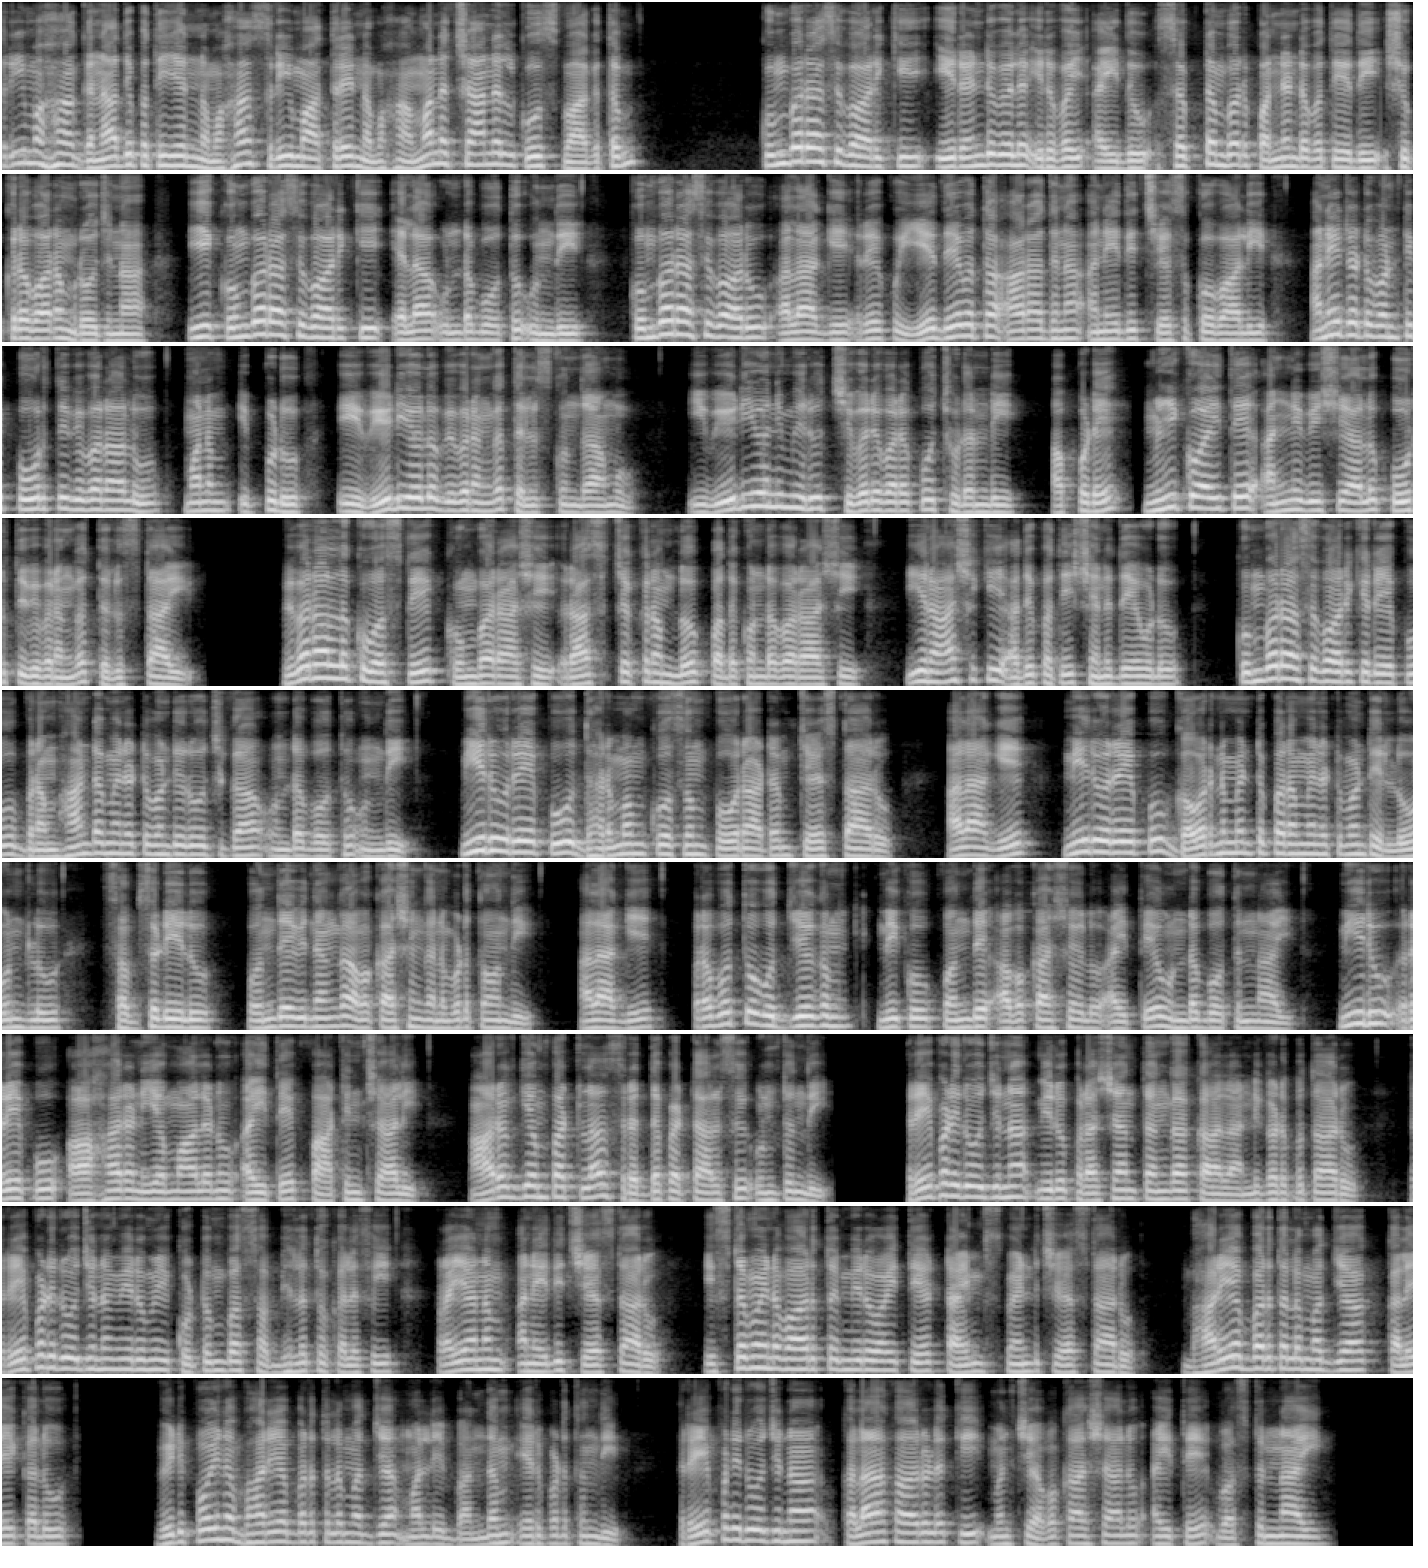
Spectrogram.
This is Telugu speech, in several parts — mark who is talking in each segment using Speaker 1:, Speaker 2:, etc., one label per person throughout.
Speaker 1: శ్రీ మహాగణాధిపతియ నమ శ్రీమాత్రే నమ. మన ఛానల్కు స్వాగతం. కుంభరాశి వారికి ఈ రెండు వేల ఇరవై ఐదు సెప్టెంబర్ పన్నెండవ తేదీ శుక్రవారం రోజున ఈ కుంభరాశి వారికి ఎలా ఉండబోతూ ఉంది? కుంభరాశి వారు అలాగే రేపు ఏ దేవత ఆరాధన అనేది చేసుకోవాలి అనేటటువంటి పూర్తి వివరాలు మనం ఇప్పుడు ఈ వీడియోలో వివరంగా తెలుసుకుందాము. ఈ వీడియోని మీరు చివరి వరకు చూడండి. అప్పుడే మీకు అయితే అన్ని విషయాలు పూర్తి వివరంగా తెలుస్తాయి. వివరాలకు వస్తే కుంభరాశి రాశిచక్రంలో పదకొండవ రాశి. ఈ రాశికి అధిపతి శనిదేవుడు. కుంభరాశి వారికి రేపు బ్రహ్మాండమైనటువంటి రోజుగా ఉండబోతూ ఉంది. మీరు రేపు ధర్మం కోసం పోరాటం చేస్తారు. అలాగే మీరు రేపు గవర్నమెంట్ పరమైనటువంటి లోన్లు సబ్సిడీలు పొందే విధంగా అవకాశం కనబడుతోంది. అలాగే ప్రభుత్వ ఉద్యోగం మీకు పొందే అవకాశాలు అయితే ఉండబోతున్నాయి. మీరు రేపు ఆహార నియమాలను అయితే పాటించాలి. ఆరోగ్యం పట్ల శ్రద్ధ పెట్టాల్సి ఉంటుంది. రేపటి రోజున మీరు ప్రశాంతంగా కాలాన్ని గడుపుతారు. రేపటి రోజున మీరు మీ కుటుంబ సభ్యులతో కలిసి ప్రయాణం అనేది చేస్తారు. ఇష్టమైన వారితో మీరు అయితే టైం స్పెండ్ చేస్తారు. భార్యాభర్తల మధ్య కలయికలు విడిపోయిన భార్యాభర్తల మధ్య మళ్ళీ బంధం ఏర్పడుతుంది. రేపటి రోజున కళాకారులకి మంచి అవకాశాలు అయితే వస్తున్నాయి.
